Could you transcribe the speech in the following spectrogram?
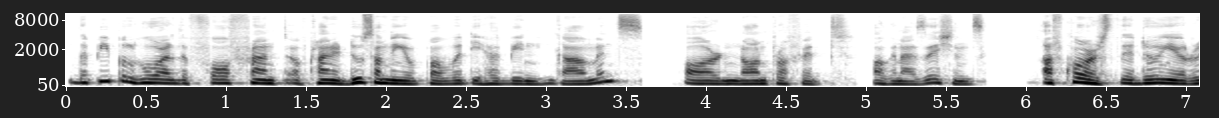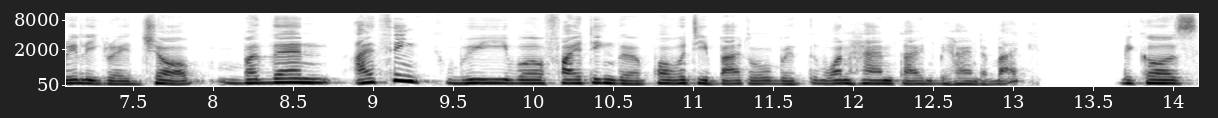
the people who are at the forefront of trying to do something about poverty have been governments or nonprofit organizations. Of course, they're doing a really great job, but then I think we were fighting the poverty battle with one hand tied behind our back because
